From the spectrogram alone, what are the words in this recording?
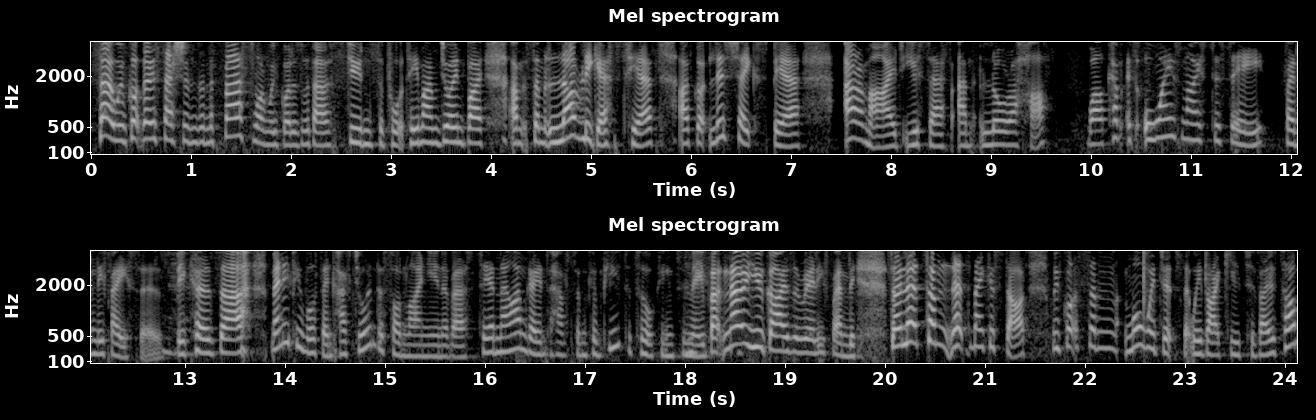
So we've got those sessions, and the first one we've got is with our student support team. I'm joined by um, some lovely guests here. I've got Liz Shakespeare, Aramide Youssef, and Laura Huff welcome. It's always nice to see friendly faces because uh, many people think I've joined this online university and now I'm going to have some computer talking to me. But no, you guys are really friendly. So let's um, let's make a start. We've got some more widgets that we'd like you to vote on.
